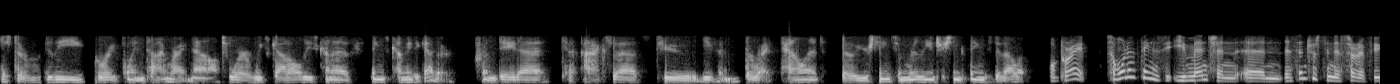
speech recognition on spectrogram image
just a really great point in time right now to where we've got all these kind of things coming together from data to access to even the right talent. So you're seeing some really interesting things develop. Well, great. So one of the things that you mentioned, and it's interesting to sort of see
